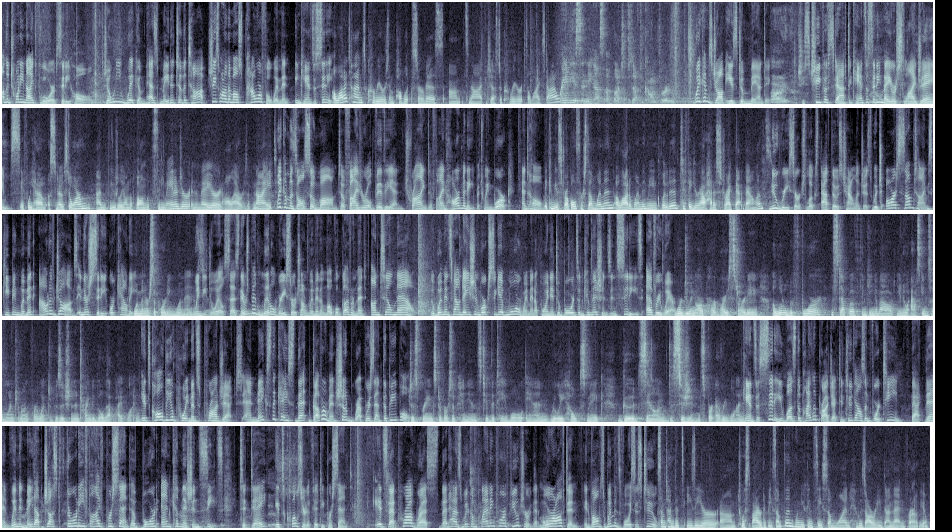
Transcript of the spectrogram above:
On the 29th floor of City Hall, Joni Wickham has made it to the top. She's one of the most powerful women in Kansas City. A lot of times, careers in public service, um, it's not just a career, it's a lifestyle. Randy is sending us a bunch of stuff to come through. Wickham's job is demanding. She's chief of staff to Kansas City Mayor Sly James. If we have a snowstorm, I'm usually on the phone with the city manager and the mayor at all hours of night. Wickham is also mom to five year old Vivian, trying to find harmony between work and home. It can be a struggle for some women, a lot of women, me included, to figure out how to strike that balance. New research looks at those challenges, which are sometimes keeping women out of jobs in their city or county. Women are supporting women. Wendy Doyle says there's been little research on women in local government until now. The Women's Foundation works to get more women appointed to boards and commissions in cities everywhere. We're doing our part by starting a little before the step of thinking about, you know, asking someone to run for elected position and trying to build that pipeline. It's called the Appointments Project and makes the case that government should represent the people. Just brings diverse opinions to the table and really helps make good, sound decisions for everyone. Kansas City was the pilot project in 2014. Back then, women made up just 35% of board and commission seats. Today, it's closer to 50%. It's that progress that has Wickham planning for a future that more often involves women's voices too. Sometimes it's easier um, to aspire to be something when you can see someone who has already done that in front of you.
